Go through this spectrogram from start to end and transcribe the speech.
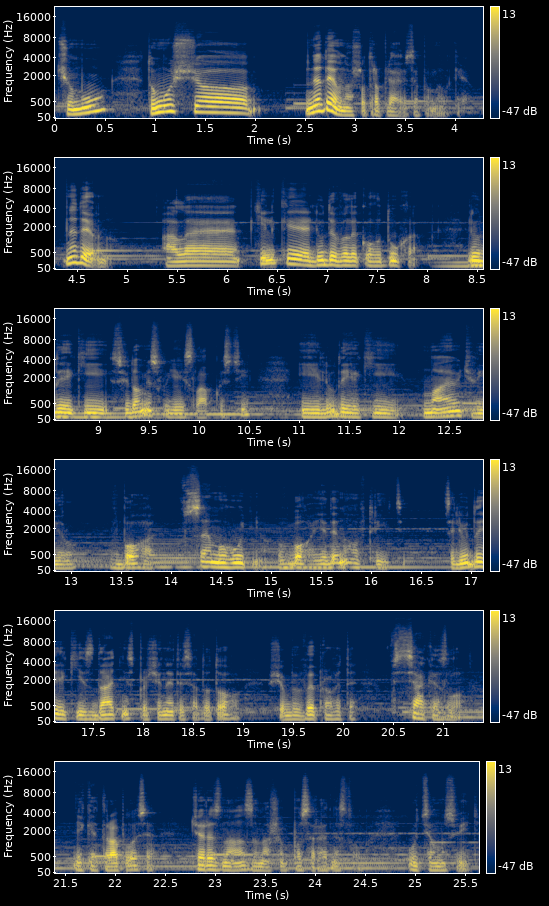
Чому? Тому що не дивно, що трапляються помилки. Не дивно. Але тільки люди Великого Духа, люди, які свідомі своєї слабкості, і люди, які мають віру в Бога всемогутнього, в Бога єдиного в трійці. Це люди, які здатні спричинитися до того, щоб виправити всяке зло, яке трапилося через нас за нашим посередництвом у цьому світі.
